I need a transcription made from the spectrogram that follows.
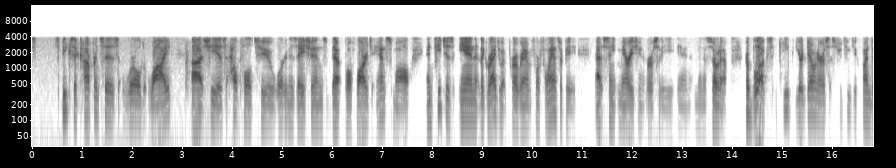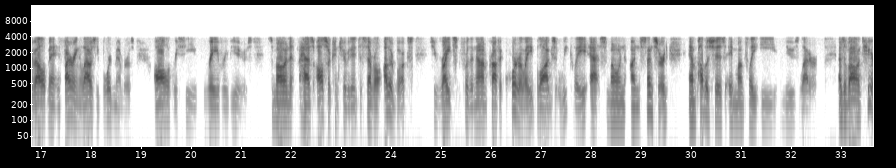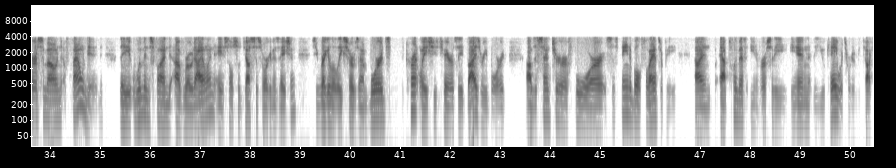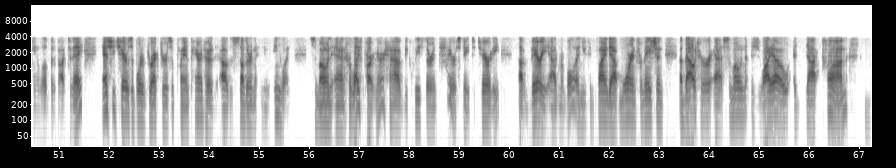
speaks at conferences worldwide. Uh, she is helpful to organizations, both large and small, and teaches in the graduate program for philanthropy at St. Mary's University in Minnesota. Her books, Keep Your Donors, Strategic Fund Development, and Firing Lousy Board Members, all received rave reviews. Simone has also contributed to several other books, she writes for the nonprofit quarterly, blogs weekly at Simone Uncensored, and publishes a monthly e newsletter. As a volunteer, Simone founded the Women's Fund of Rhode Island, a social justice organization. She regularly serves on boards. Currently, she chairs the advisory board of the Center for Sustainable Philanthropy, uh, in, at Plymouth University in the UK, which we're going to be talking a little bit about today. And she chairs the board of directors of Planned Parenthood of Southern New England. Simone and her life partner have bequeathed their entire estate to charity. Uh, very admirable, and you can find out more information about her at simonejoyaux.com.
